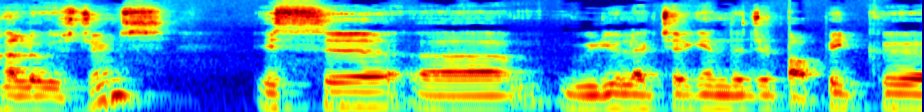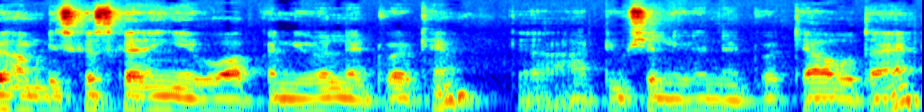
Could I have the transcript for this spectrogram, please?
हेलो स्टूडेंट्स इस वीडियो लेक्चर के अंदर जो टॉपिक हम डिस्कस करेंगे वो आपका न्यूरल नेटवर्क है। आर्टिफिशियल न्यूरल नेटवर्क क्या होता है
